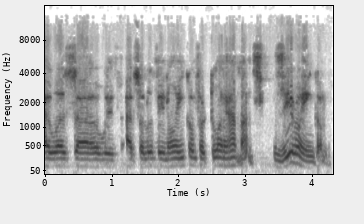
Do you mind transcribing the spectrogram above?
I was uh, with absolutely no income for two and a half months zero income.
